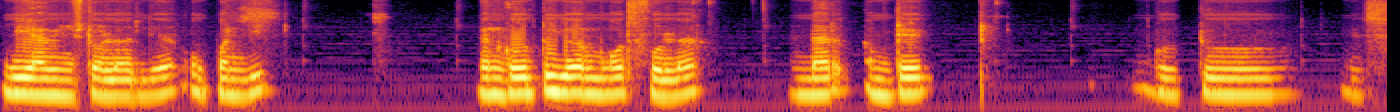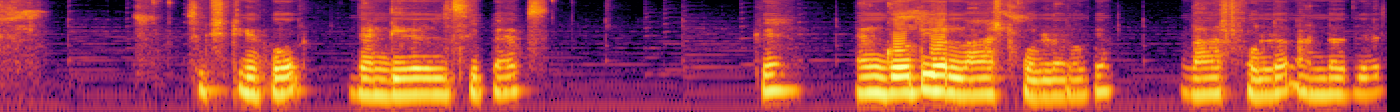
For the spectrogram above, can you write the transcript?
we have installed earlier Open openly then go to your modes folder under update go to this 64 then DLC packs. Okay and go to your last folder okay? Last folder under that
